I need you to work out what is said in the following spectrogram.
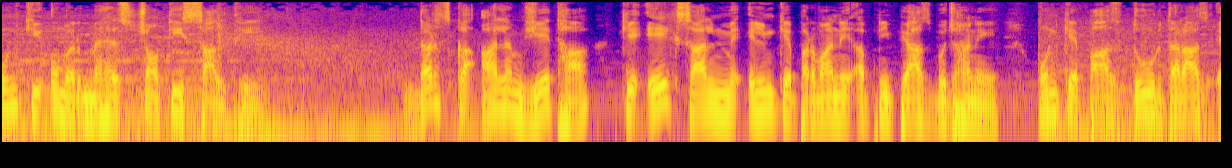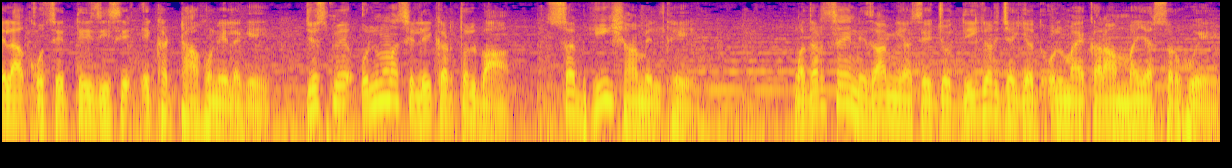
उनकी उम्र महज चौंतीस साल थी। दर्स का आलम यह था कि एक साल में इल्म के परवाने अपनी प्यास बुझाने, उनके पास दूर दराज इलाकों से तेज़ी से इकट्ठा होने लगे, जिसमें उल्मा से लेकर तुलबा सभी शामिल थे। मदरसा निजामिया से जो दीगर जैद उलमा कराम मैसर हुए,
